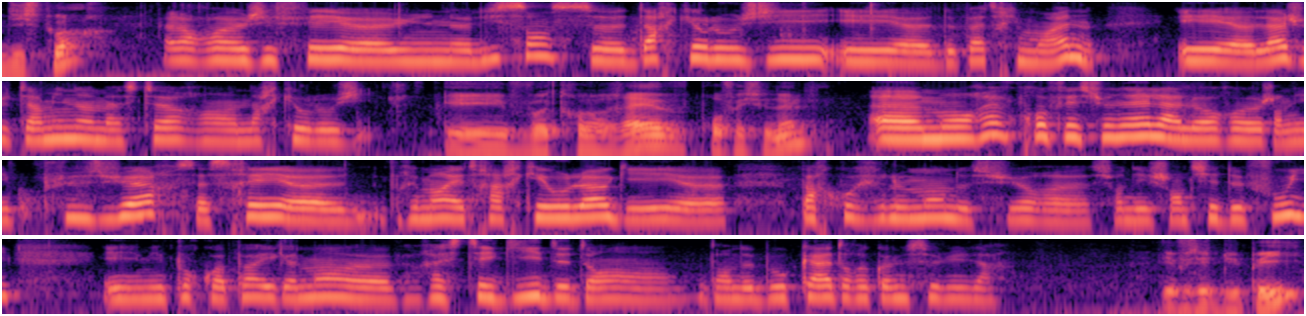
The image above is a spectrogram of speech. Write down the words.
d'histoire? Alors euh, j'ai fait euh, une licence d'archéologie et euh, de patrimoine et là je termine un master en archéologie. Et votre rêve professionnel? Euh, mon rêve professionnel, alors euh, j'en ai plusieurs, ça serait euh, vraiment être archéologue et parcourir le monde sur, sur des chantiers de fouilles, et, mais pourquoi pas également rester guide dans, dans de beaux cadres comme celui-là. Et vous êtes du pays?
